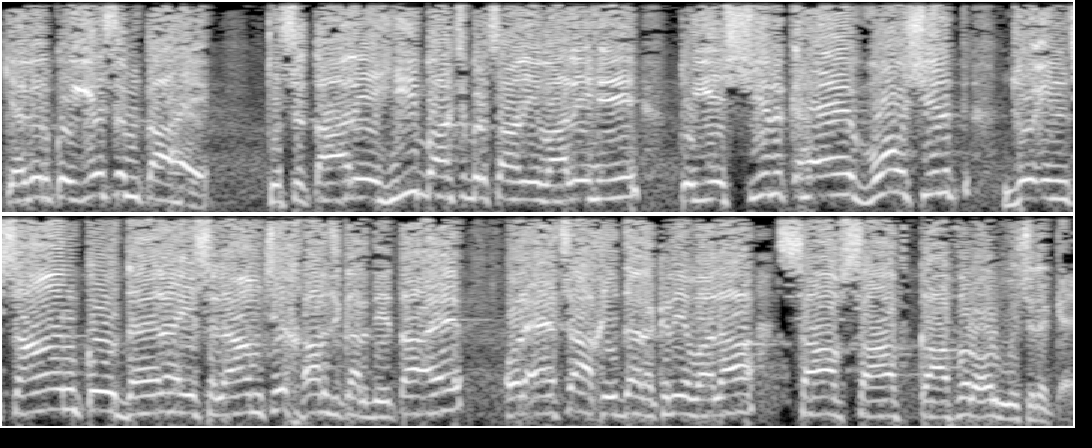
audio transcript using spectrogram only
کہ اگر کوئی یہ سمتا ہے کہ ستارے ہی بارش برسانے والے ہیں، تو یہ شرک ہے، وہ شرک جو انسان کو دائرہ اسلام سے خارج کر دیتا ہے اور ایسا عقیدہ رکھنے والا صاف صاف کافر اور مشرق ہے۔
